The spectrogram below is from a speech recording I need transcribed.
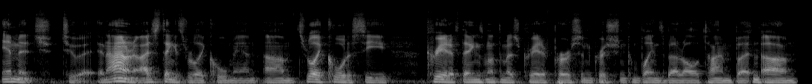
image to it, and I don't know. I just think it's really cool, man. Um, it's really cool to see creative things. I'm not the most creative person. Christian complains about it all the time, but um,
